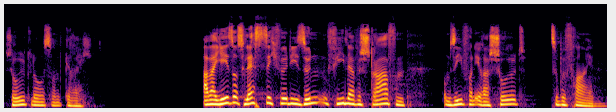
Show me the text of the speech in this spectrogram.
schuldlos und gerecht. Aber Jesus lässt sich für die Sünden vieler bestrafen, um sie von ihrer Schuld zu befreien.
